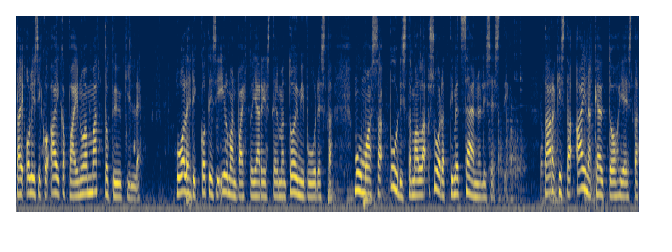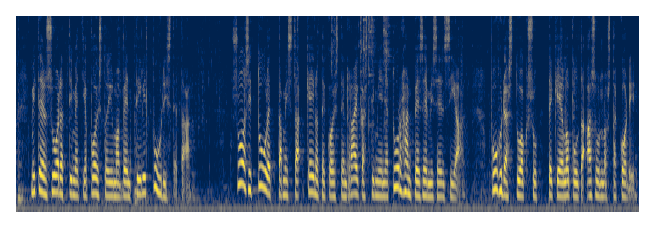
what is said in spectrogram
tai olisiko aika painua mattopyykille. Huolehdi kotisi ilmanvaihtojärjestelmän toimivuudesta, muun muassa puhdistamalla suodattimet säännöllisesti. Tarkista aina käyttöohjeista, miten suodattimet ja poistoilman venttiilit puhdistetaan. Suosi tuulettamista keinotekoisten raikastimien ja turhan pesemisen sijaan. Puhdas tuoksu tekee lopulta asunnosta kodin.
